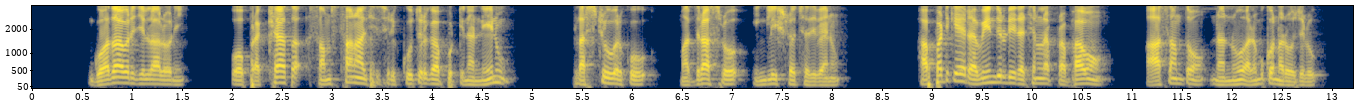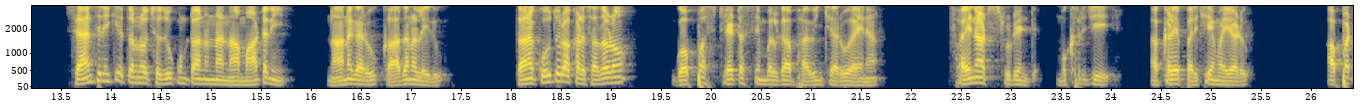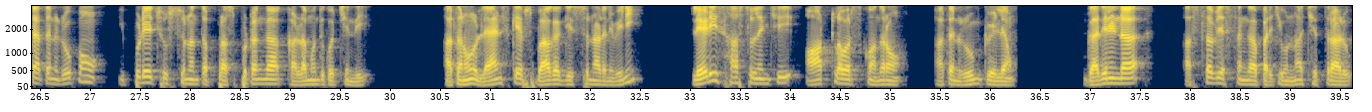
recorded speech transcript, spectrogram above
గోదావరి జిల్లాలోని ఓ ప్రఖ్యాత సంస్థానాధీశుడి కూతురుగా పుట్టిన నేను ప్లస్ టూ వరకు మద్రాసులో ఇంగ్లీష్లో చదివాను. అప్పటికే రవీంద్రుడి రచనల ప్రభావం ఆశాంతం నన్ను అలుముకున్న రోజులు. శాంతినికేతనంలో చదువుకుంటానన్న నా మాటని నాన్నగారు కాదనలేదు. తన కూతురు అక్కడ చదవడం గొప్ప స్టేటస్ సింబల్గా భావించారు ఆయన. ఫైన్ ఆర్ట్స్ స్టూడెంట్ ముఖర్జీ అక్కడే పరిచయం అయ్యాడు అప్పటి అతని రూపం ఇప్పుడే చూస్తున్నంత ప్రస్ఫుటంగా కళ్ళ ముందుకొచ్చింది. అతను ల్యాండ్స్కేప్స్ బాగా గీస్తున్నాడని విని లేడీస్ హాస్టల్ నుంచి ఆర్ట్ లవర్స్ కొందరం అతని రూమ్కి వెళ్ళాం. గది నిండా అస్తవ్యస్తంగా పరిచి ఉన్న చిత్రాలు.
